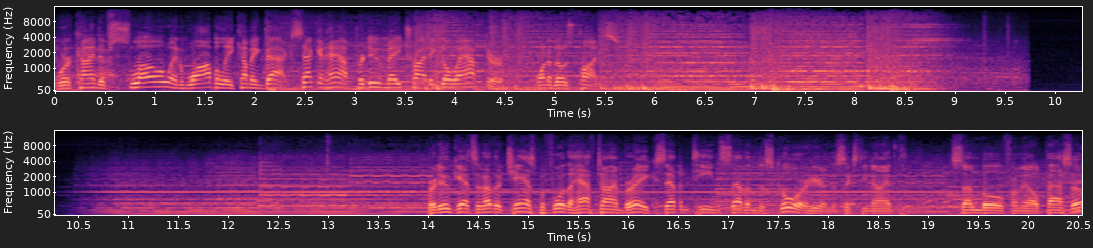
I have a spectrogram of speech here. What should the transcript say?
were kind of slow and wobbly coming back. Second half, Purdue may try to go after one of those punts. Purdue gets another chance before the halftime break. 17-7 to score here in the 69th Sun Bowl from El Paso.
